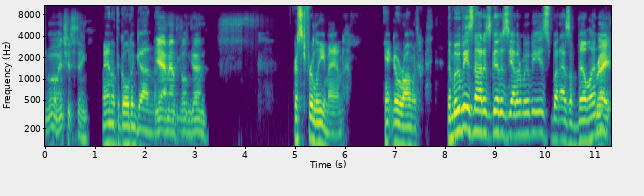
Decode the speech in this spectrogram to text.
Oh, interesting. man with the golden gun. Yeah, man, with the golden gun. Christopher Lee, man. Can't go wrong with the movie's not as good as the other movies, but as a villain, Right.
